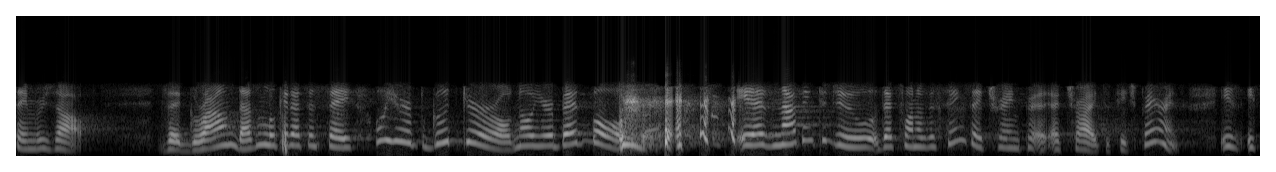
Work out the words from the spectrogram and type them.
same result the ground doesn't look at us and say, "Oh, you're a good girl." No, you're a bad boy. it has nothing to do. That's one of the things I train. I try to teach parents. Is it's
